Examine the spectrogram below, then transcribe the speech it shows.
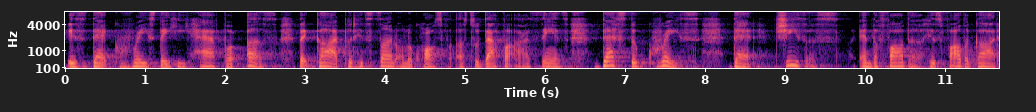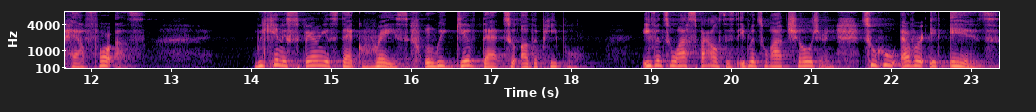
It's that grace that He had for us, that God put His Son on the cross for us to die for our sins. That's the grace that Jesus and the Father, His Father God, have for us. We can experience that grace when we give that to other people, even to our spouses, even to our children, to whoever it is.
